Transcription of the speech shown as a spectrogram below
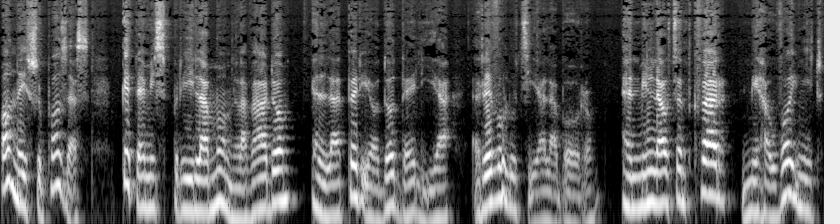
Oni supposas che temis pri la monlavado en la periodo de lia revolucia laboro. En 1904 Mihał Wojnicz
